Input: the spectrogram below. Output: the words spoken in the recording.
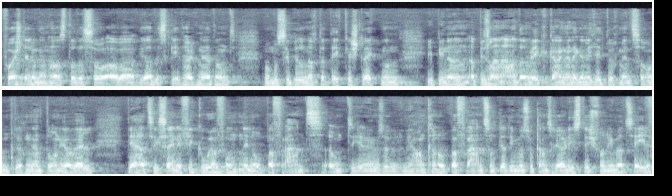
Vorstellungen hast oder so. Aber ja, das geht halt nicht und man muss sich ein bisschen nach der Decke strecken und ich bin ein, ein bisschen einen anderen Weg gegangen, eigentlich durch meinen Sohn, durch den Antonio, weil der hat sich so eine Figur erfunden, den Opa Franz. Und ich hab immer so, wir haben keinen Opa Franz und der hat immer so ganz realistisch von ihm erzählt.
